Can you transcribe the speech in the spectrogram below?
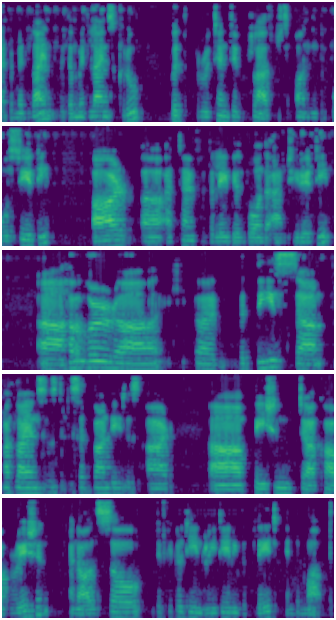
at the midline with a midline screw with retentive clasps on the posterior teeth or uh, at times with the labial bow on the anterior teeth. Uh, however, uh, uh, with these um, appliances, the disadvantages are uh, patient cooperation and also difficulty in retaining the plate in the mouth.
